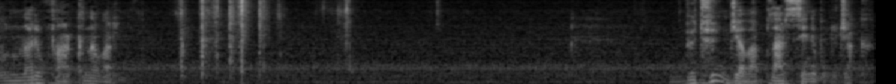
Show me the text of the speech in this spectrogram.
bunların farkına varın. Bütün cevaplar seni bulacak.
